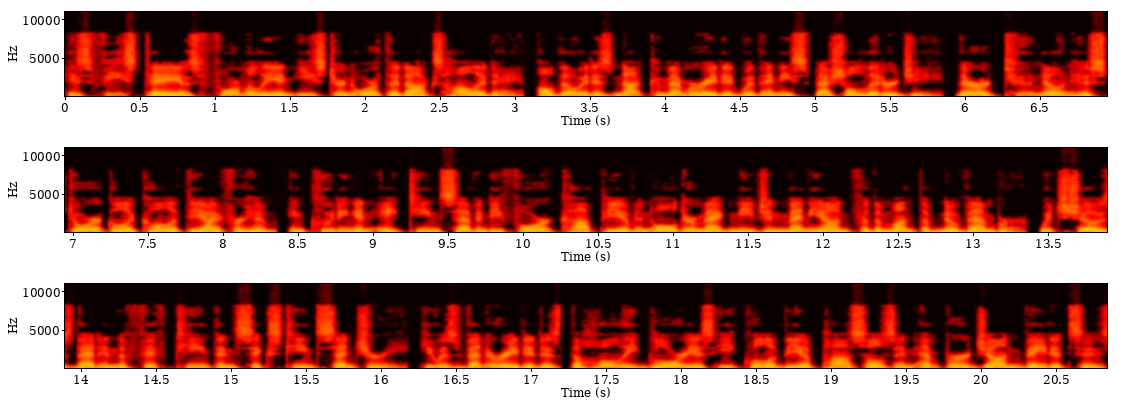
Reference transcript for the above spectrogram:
His feast day is formally an Eastern Orthodox holiday, although it is not commemorated with any special liturgy. There are two known historical akolouthoi for him, including an 1874 copy of an older Magnesian Menaion for the month of November, which shows that in the 15th and 16th century, he was venerated as the holy glorious equal of the apostles and Emperor John Vaitatses,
